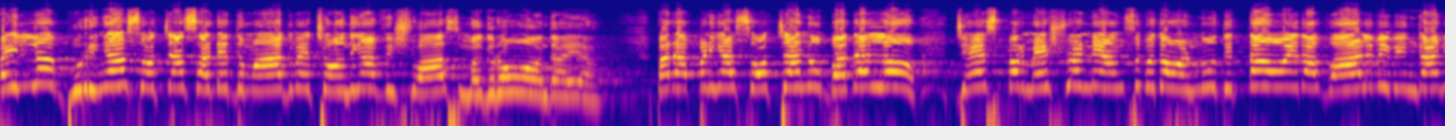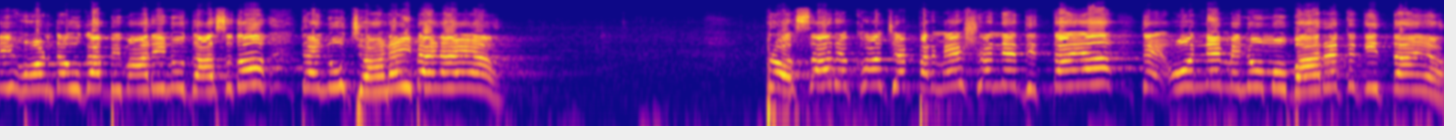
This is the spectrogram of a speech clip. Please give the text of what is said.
ਪਹਿਲਾਂ ਬੁਰੀਆਂ ਸੋਚਾਂ ਸਾਡੇ ਦਿਮਾਗ ਵਿੱਚ ਆਉਂਦੀਆਂ, ਵਿਸ਼ਵਾਸ ਮਗਰੋਂ ਆਉਂਦਾ ਆ। ਪਰ ਆਪਣੀਆਂ ਸੋਚਾਂ ਨੂੰ ਬਦਲ ਲਓ, ਜੇ ਇਸ ਪਰਮੇਸ਼ਵਰ ਨੇ ਅੰਸ਼ ਵਧਾਉਣ ਨੂੰ ਦਿੱਤਾ, ਉਹ ਇਹਦਾ ਵਾਲ ਵੀ ਵਿੰਗਾ ਨਹੀਂ ਹੋਣ ਦਊਗਾ, ਬਿਮਾਰੀ ਨੂੰ ਦੱਸ ਦੋ ਤੈਨੂੰ ਜਾਣਾ ਹੀ ਪੈਣਾ ਆ ਭਰੋਸਾ ਰੱਖੋ ਜੇ ਪਰਮੇਸ਼ਵਰ ਨੇ ਦਿੱਤਾ ਆ ਤੇ ਉਹਨੇ ਮੈਨੂੰ ਮੁਬਾਰਕ ਕੀਤਾ ਆ।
